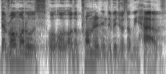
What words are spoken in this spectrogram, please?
the role models or, or, or the prominent individuals that we have,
